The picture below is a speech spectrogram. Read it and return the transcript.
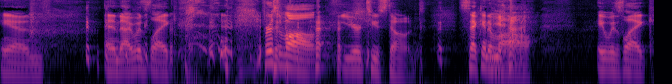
and and I was like, first of all, you're too stoned. Second of Yeah. all, it was like.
